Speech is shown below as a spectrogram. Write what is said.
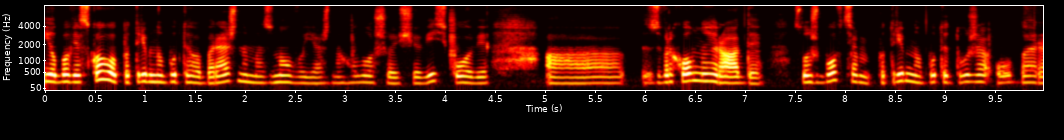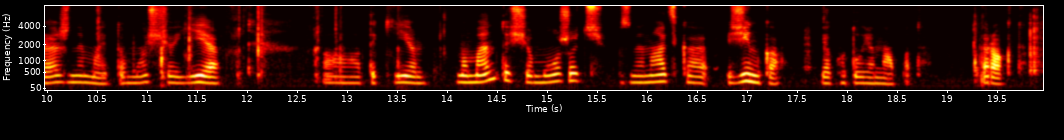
І обов'язково потрібно бути обережними. Знову я ж наголошую, що військові з Верховної Ради службовцям потрібно бути дуже обережними, тому що є такі моменти, що можуть зненацька жінка, як готує напад, теракт.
